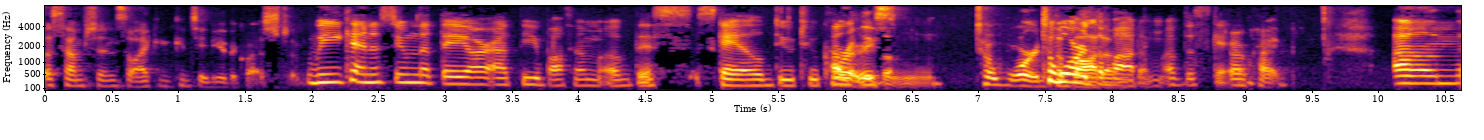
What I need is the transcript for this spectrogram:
assumption so I can continue the question? We can assume that they are at the bottom of this scale due to Or at least colorism. Toward, Toward the the bottom. bottom of the scale. Okay. Um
